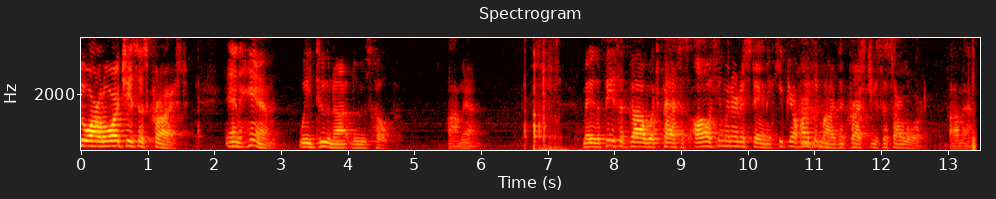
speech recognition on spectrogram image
to our Lord Jesus Christ. In him we do not lose hope. Amen. May the peace of God, which passes all human understanding, keep your hearts and minds in Christ Jesus our Lord. Amen.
